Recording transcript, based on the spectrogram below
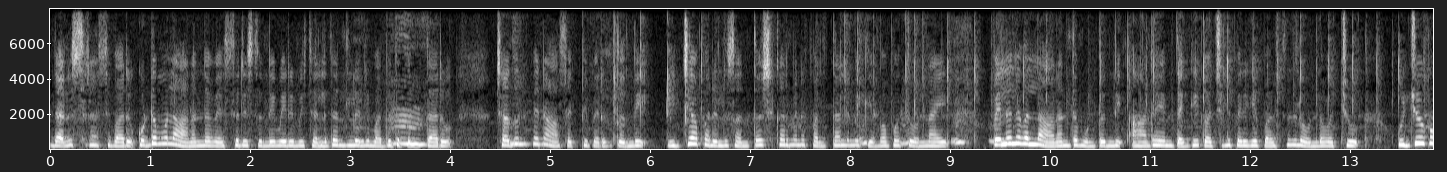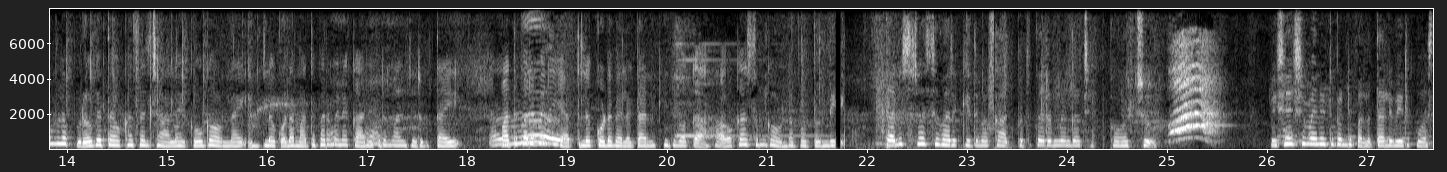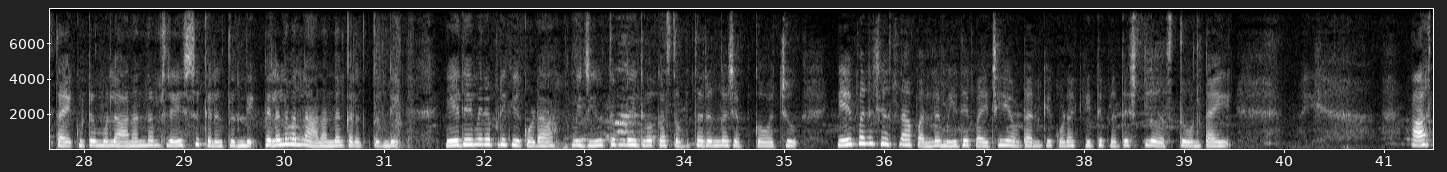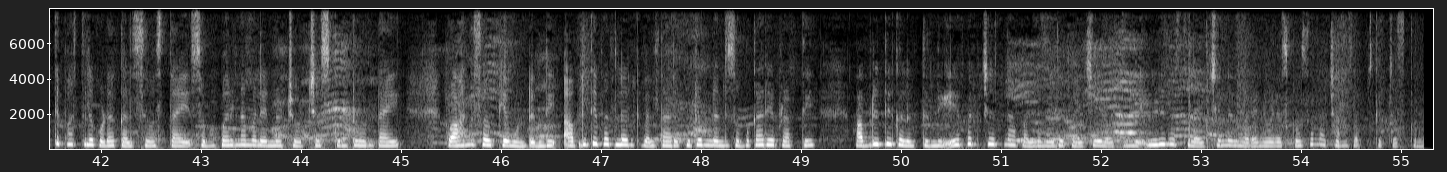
ధనుసు రాశి వారు కుటుంబంలో ఆనందం విస్తరిస్తుంది. మీరు మీ తల్లిదండ్రులని మద్దతు పొందుతారు. చదువులపైన ఆసక్తి పెరుగుతుంది. విద్యా పనులు సంతోషకరమైన ఫలితాలు మీకు ఇవ్వబోతూ ఉన్నాయి. పిల్లల వల్ల ఆనందం ఉంటుంది. ఆదాయం తగ్గి ఖర్చులు పెరిగే పరిస్థితులు ఉండవచ్చు. ఉద్యోగంలో పురోగతి అవకాశాలు చాలా ఎక్కువగా ఉన్నాయి. ఇంట్లో కూడా మతపరమైన కార్యక్రమాలు జరుగుతాయి. మతపరమైన యాత్రలకు కూడా వెళ్ళటానికి ఇది ఒక అవకాశంగా ఉండబోతుంది. ధనుసు రాశి వారికి ఇది ఒక అద్భుత తరుణంగా చెప్పుకోవచ్చు. విశేషమైనటువంటి ఫలితాలు వీరికి వస్తాయి. కుటుంబంలో ఆనందం శ్రేయస్సు కలుగుతుంది. పిల్లల వల్ల ఆనందం కలుగుతుంది. ఏదేమైనప్పటికీ కూడా మీ జీవితంలో ఇది ఒక శుభతరంగా చెప్పుకోవచ్చు. ఏ పని చేసినా పనిలో మీదే పైచేయి అవ్వడానికి కూడా కీర్తి ప్రతిష్టలు వస్తూ ఉంటాయి. ఆస్తిపాస్తులు కూడా కలిసి వస్తాయి. శుభ పరిణామాలు ఎన్నో చోటు చేసుకుంటూ ఉంటాయి. వాహన సౌఖ్యం ఉంటుంది. అభివృద్ధి పథలోకి వెళ్తారు. కుటుంబం నుండి శుభకార్య ప్రాప్తి అభివృద్ధి కలుగుతుంది. ఏ పని చేసినా పనుల మీద పైచేయి అవుతుంది. వీడియో వస్తే లైక్ చేయండి. మరిన్ని వీడియోస్ కోసం మా ఛానల్ సబ్స్క్రైబ్ చేసుకోండి.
